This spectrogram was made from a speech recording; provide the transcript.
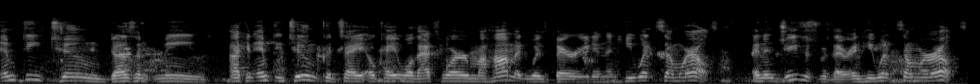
empty tomb doesn't mean like an empty tomb could say, okay, well that's where Muhammad was buried, and then he went somewhere else, and then Jesus was there, and he went somewhere else.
